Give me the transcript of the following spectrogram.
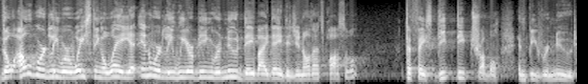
Though outwardly we're wasting away, yet inwardly we are being renewed day by day. Did you know that's possible? To face deep, deep trouble and be renewed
